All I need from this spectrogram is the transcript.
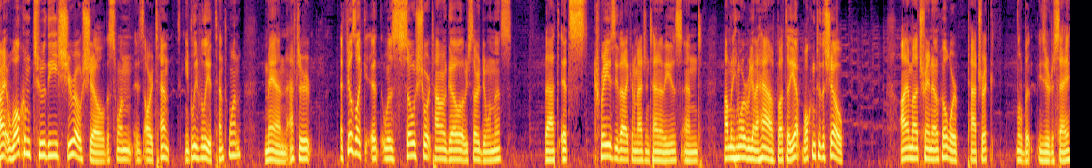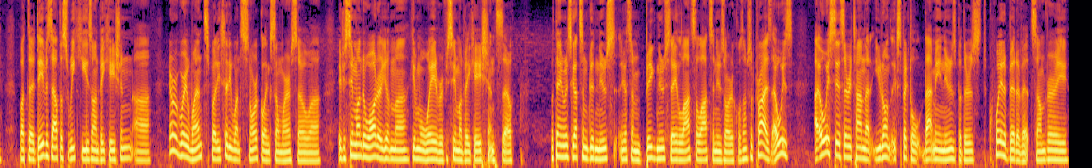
All right, welcome to the Shiro Show. This one is our 10th. Can you believe really a 10th one? Man, after it feels like it was so short time ago that we started doing this that it's crazy that I can imagine 10 of these and how many more we're going to have. But uh, yep, welcome to the show. I'm uh, Trainoko, or Patrick, a little bit easier to say. But uh, Dave is out this week. He's on vacation. Uh, I don't remember where he went, but he said he went snorkeling somewhere. So uh, if you see him underwater, give him a give him a wave, or if you see him on vacation. So, but anyways, got some good news. Got some big news today. Lots and lots of news articles. I'm surprised. I always I always say this every time that you don't expect that many news, but there's quite a bit of it. So I'm very.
